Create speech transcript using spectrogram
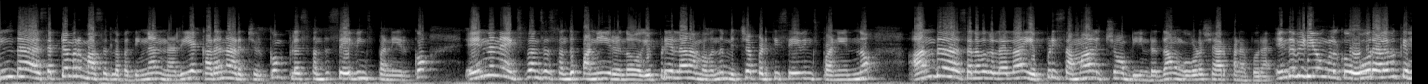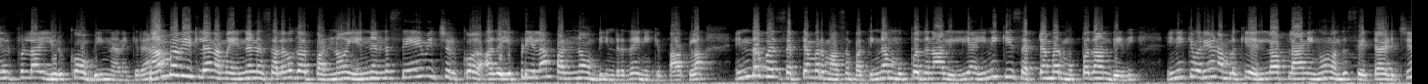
இந்த செப்டம்பர் மாதத்தில் பார்த்தீங்கன்னா நிறைய கடன் அடைச்சிருக்கோம் ப்ளஸ் வந்து சேவிங்ஸ் பண்ணியிருக்கோம். என்னென்ன எக்ஸ்பென்சஸ் வந்து பண்ணியிருந்தோம் எப்படியெல்லாம் நம்ம வந்து மிச்சப்படுத்தி சேவிங்ஸ் பண்ணியிருந்தோம் அந்த செலவுகள் எல்லாம் எப்படி சமாளிச்சோம் அப்படின்றத உங்க கூட ஷேர் பண்ண போறேன். இந்த வீடியோ உங்களுக்கு ஓரளவுக்கு ஹெல்ப்ஃபுல்லா இருக்கும் அப்படின்னு நினைக்கிறேன். நம்ம வீட்டுல நம்ம என்னென்ன செலவுகள் பண்ணோம் என்னென்ன சேமிச்சிருக்கோம் அதை எப்படி எல்லாம் பண்ணோம் அப்படின்றத இன்னைக்கு பார்க்கலாம். இந்த செப்டம்பர் மாசம் பாத்தீங்கன்னா முப்பது நாள் இல்லையா? இன்னைக்கு செப்டம்பர் முப்பதாம் தேதி. இன்னைக்கு வரையும் நம்மளுக்கு எல்லா பிளானிங்கும் வந்து செட் ஆயிடுச்சு.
